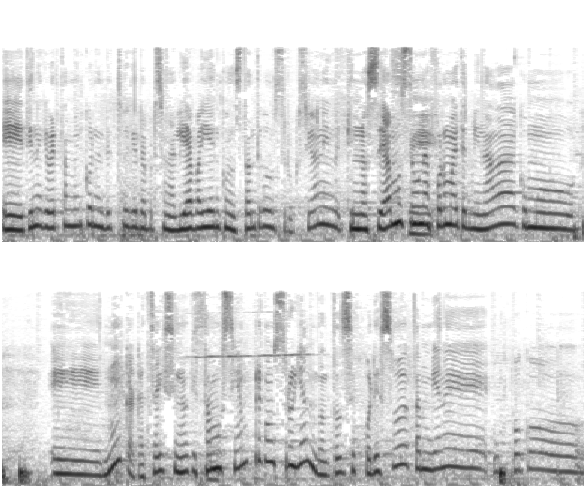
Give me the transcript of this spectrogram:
eh, tiene que ver también con el hecho de que la personalidad vaya en constante construcción y que no seamos Sí. de una forma determinada como eh, nunca, ¿cachai? Sino que estamos siempre construyendo. Entonces, por eso también es un poco,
